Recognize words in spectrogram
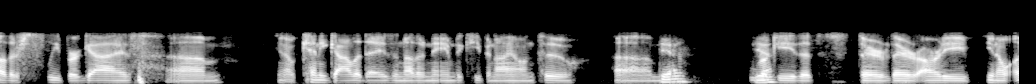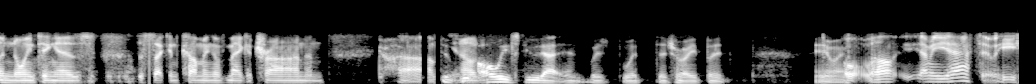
other sleeper guys. Um, you know, Kenny Golladay is another name to keep an eye on too. Um, yeah. Rookie that's they're they're already you know anointing as the second coming of Megatron and God, um, dude, you know always do that in, with with Detroit, but anyway. Well, well, I mean you have to. He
